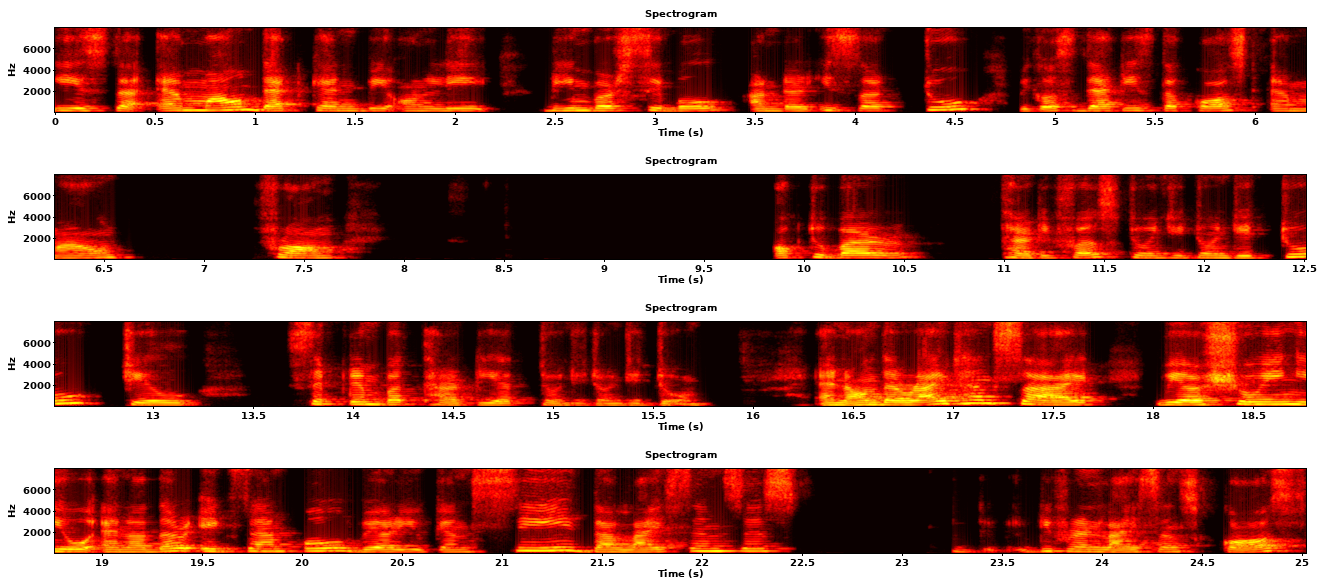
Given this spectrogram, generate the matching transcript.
is the amount that can be only reimbursable under ISA two because that is the cost amount from October thirty-first, twenty twenty-two till September thirtieth, twenty twenty-two. And on the right-hand side, we are showing you another example where you can see the licenses, different license costs,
